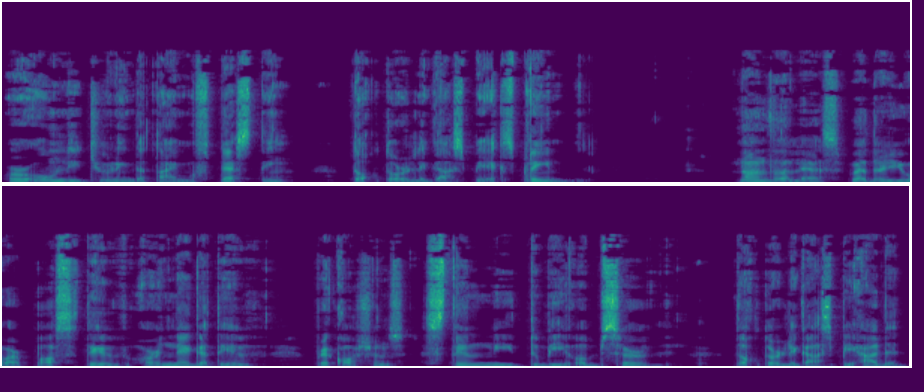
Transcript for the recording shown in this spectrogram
or only during the time of testing, Dr. Legaspi explained. Nonetheless, whether you are positive or negative, precautions still need to be observed, Dr. Legaspi added.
